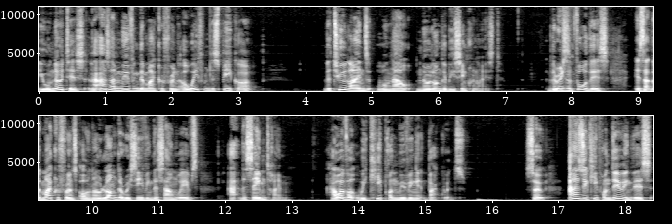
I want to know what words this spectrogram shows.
you will notice that as I'm moving the microphone away from the speaker, the two lines will now no longer be synchronized. The reason for this is that the microphones are no longer receiving the sound waves at the same time. However, we keep on moving it backwards. So, as you keep on doing this,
